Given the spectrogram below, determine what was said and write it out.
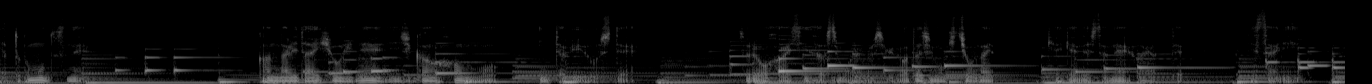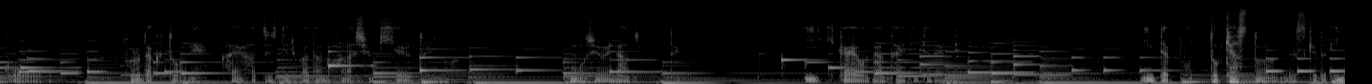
やっとくもんですね。かなり代表にね2時間半もインタビューをして。それを配信させてもらいましたけど私も貴重な経験でしたね。ああやって実際にこうプロダクトをね開発している方の話を聞けるというのは面白いなと思っていい機会をね与えていただいてインタビューポッドキャストなんですけどイン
